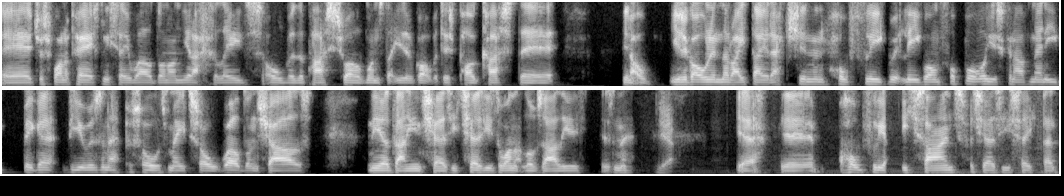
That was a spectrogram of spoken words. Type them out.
Uh, just want to personally say well done on your accolades over the past 12 months that you've got with this podcast. Uh, you know, you're going in the right direction, and hopefully with League One football, you can have many bigger viewers and episodes, made. So well done, Charles, Neil, Danny, and Chessie. Chessie's the one that loves Ali, isn't it? Yeah. Yeah, yeah. Hopefully he signs for Chessie's sake then.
